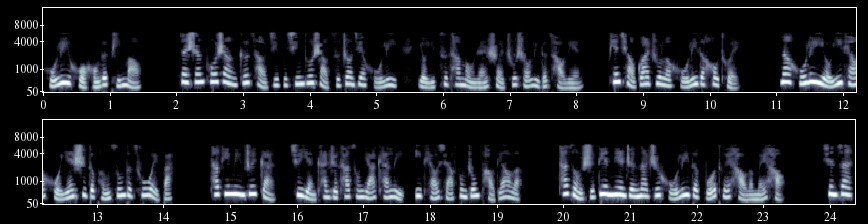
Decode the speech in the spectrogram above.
狐狸火红的皮毛，在山坡上割草，记不清多少次撞见狐狸。有一次，他猛然甩出手里的草镰，偏巧挂住了狐狸的后腿。那狐狸有一条火焰似的蓬松的粗尾巴，他拼命追赶，却眼看着它从崖坎里一条狭缝中跑掉了。他总是惦念着那只狐狸的跛腿好了没好。现在，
